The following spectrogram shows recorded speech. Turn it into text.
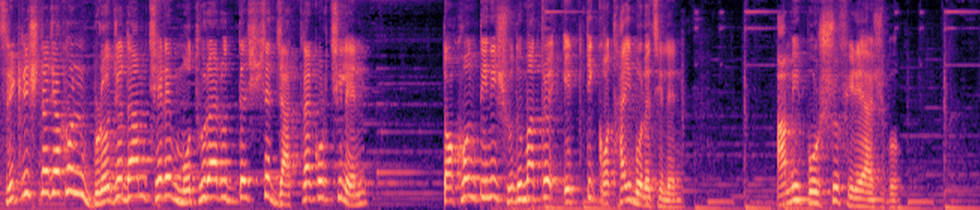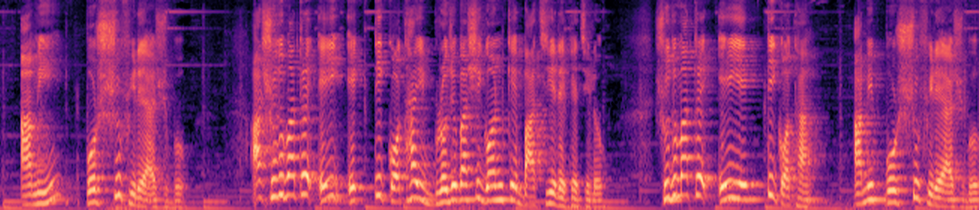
শ্রীকৃষ্ণ যখন ব্রজধাম ছেড়ে মথুরার উদ্দেশ্যে যাত্রা করছিলেন, তখন তিনি শুধুমাত্র একটি কথাই বলেছিলেন, আমি পরশু ফিরে আসব। আমি পরশু ফিরে আসব। আর শুধুমাত্র এই একটি কথাই ব্রজবাসীগণকে বাঁচিয়ে রেখেছিল। শুধুমাত্র এই একটি কথা, আমি পরশু ফিরে আসব।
